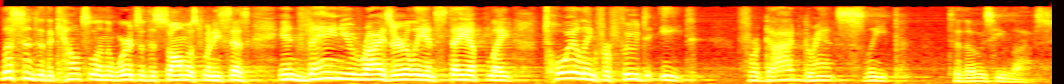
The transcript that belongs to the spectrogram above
Listen to the counsel and the words of the psalmist when he says, In vain you rise early and stay up late, toiling for food to eat, for God grants sleep to those he loves.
